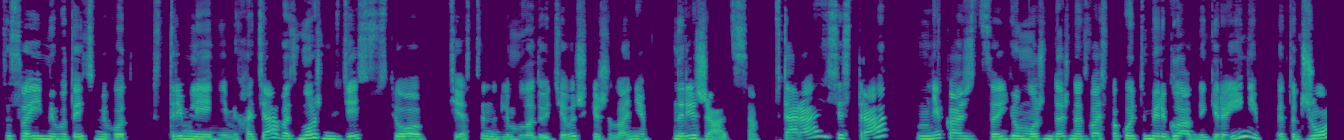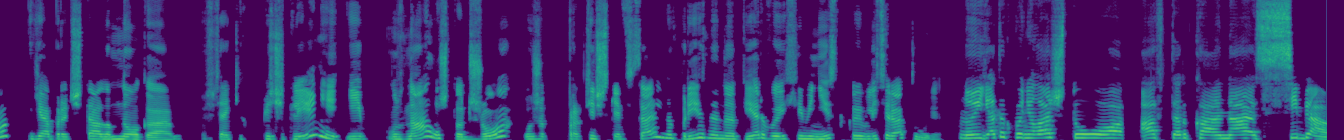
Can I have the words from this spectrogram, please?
со своими вот этими вот стремлениями. Хотя, возможно, здесь все естественно для молодой девушки желание наряжаться. Вторая сестра, мне кажется, ее можно даже назвать в какой-то мере главной героиней. Это Джо. Я прочитала много всяких впечатлений и узнала, что Джо уже практически официально признана первой феминисткой в литературе. Ну и я так поняла, что авторка, она себя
